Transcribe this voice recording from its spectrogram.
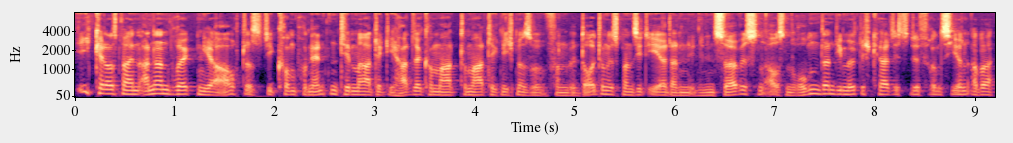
ich kenne aus meinen anderen Projekten ja auch, dass die Komponententhematik, die Hardware-Thematik nicht mehr so von Bedeutung ist. Man sieht eher dann in den Services außenrum dann die Möglichkeit, sich zu differenzieren. Aber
